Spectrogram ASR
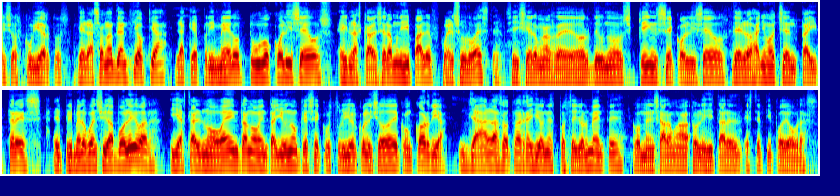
coliseos cubiertos. De las zonas de Antioquia, la que primero tuvo coliseos en las cabeceras municipales fue el suroeste. Se hicieron alrededor de unos 15 coliseos de los años 83. El primero fue en Ciudad Bolívar y hasta el 90-91 que se construyó el Coliseo de Concordia. Ya las otras regiones posteriormente comenzaron a solicitar este tipo de obras.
